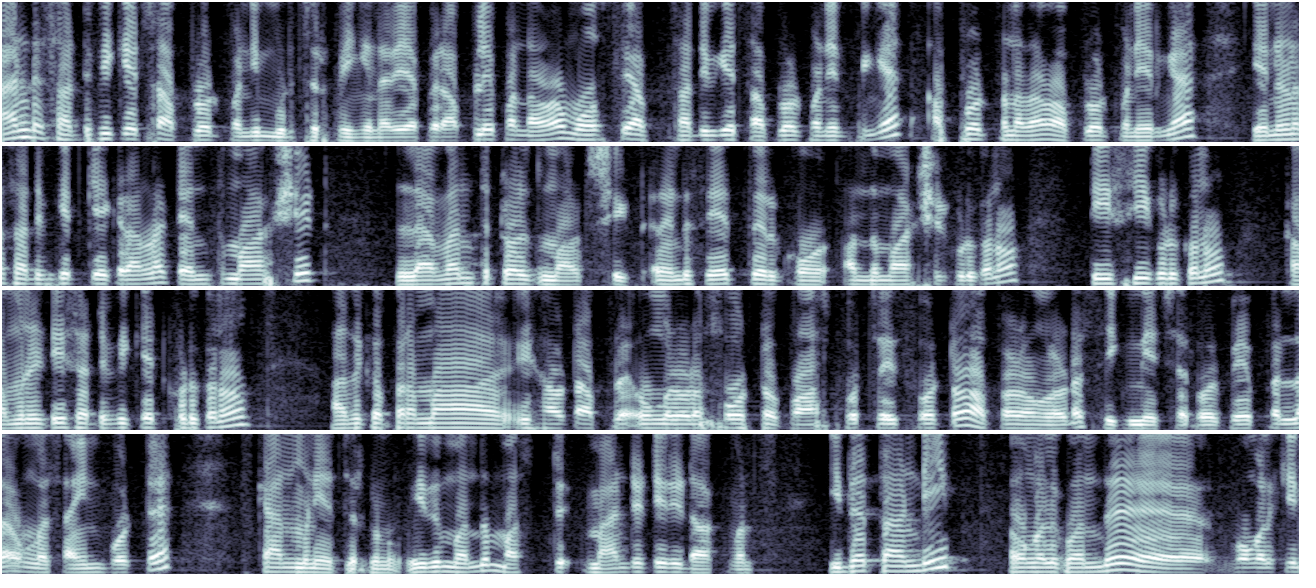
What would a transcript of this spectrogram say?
அண்ட் சர்டிஃபிகேட்ஸ் அப்லோட் பண்ணி முடிச்சிருப்பீங்க. நிறைய பேர் அப்ளை பண்ணாமல் மோஸ்ட்லி சர்டிஃபிகேட்ஸ் அப்லோட் பண்ணியிருப்பீங்க அப்லோட் பண்ணாதான் அப்லோட் பண்ணிடுங்க என்னென்ன சர்டிஃபிகேட் கேட்குறாங்கன்னா tenth mark sheet eleventh twelfth mark sheet ரெண்டு சேர்த்து இருக்கும். அந்த மார்க் ஷீட் கொடுக்கணும். டிசி கொடுக்கணும் கம்யூனிட்டி சர்டிஃபிகேட் கொடுக்கணும். அதுக்கப்புறமா யூ ஹவ் டு அப்ளை உங்களோட ஃபோட்டோ பாஸ்போர்ட் சைஸ் ஃபோட்டோ அப்புறம் உங்களோட சிக்னேச்சர் ஒரு பேப்பரில் உங்கள் சைன் போட்டு ஸ்கேன் பண்ணி வச்சிருக்கணும். இது வந்து மஸ்ட் மேண்டேட்டரி டாக்குமெண்ட்ஸ் இதை தாண்டி உங்களுக்கு வந்து உங்களுக்கு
